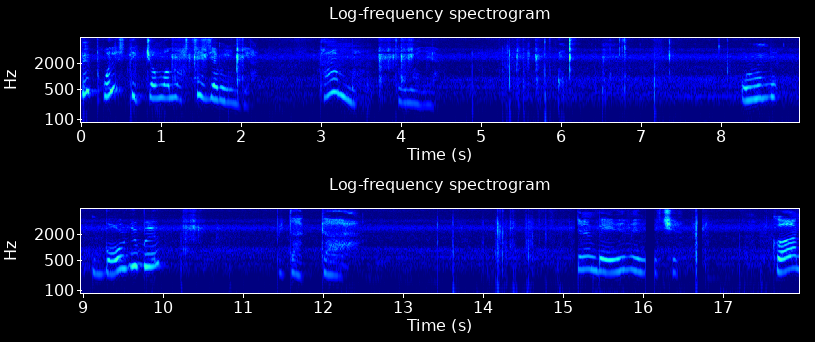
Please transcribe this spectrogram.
bir polis dikeceğim vallahi siz yemeyin diye. Tamam mı? Tamam hadi. Oğlum bu bal gibi. Bir dakika. Senin beyninin içi. Kan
